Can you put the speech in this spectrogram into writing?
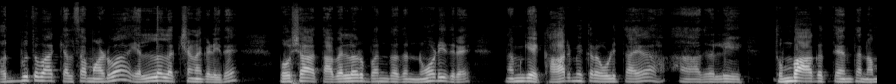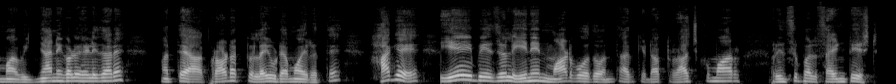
ಅದ್ಭುತವಾಗಿ ಕೆಲಸ ಮಾಡುವ ಎಲ್ಲ ಲಕ್ಷಣಗಳಿದೆ. ಬಹುಶಃ ತಾವೆಲ್ಲರೂ ಬಂದು ಅದನ್ನು ನೋಡಿದರೆ ನಮಗೆ ಕಾರ್ಮಿಕರ ಉಳಿತಾಯ ಅದರಲ್ಲಿ ತುಂಬ ಆಗುತ್ತೆ ಅಂತ ನಮ್ಮ ವಿಜ್ಞಾನಿಗಳು ಹೇಳಿದ್ದಾರೆ. ಮತ್ತು ಆ ಪ್ರಾಡಕ್ಟ್ ಲೈವ್ ಡೆಮೋ ಇರುತ್ತೆ. ಹಾಗೆ ಎ ಐ ಬೇಸ್ಡಲ್ಲಿ ಏನೇನು ಮಾಡ್ಬೋದು ಅಂತ ಅದಕ್ಕೆ doctor Rajkumar, principal scientist,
